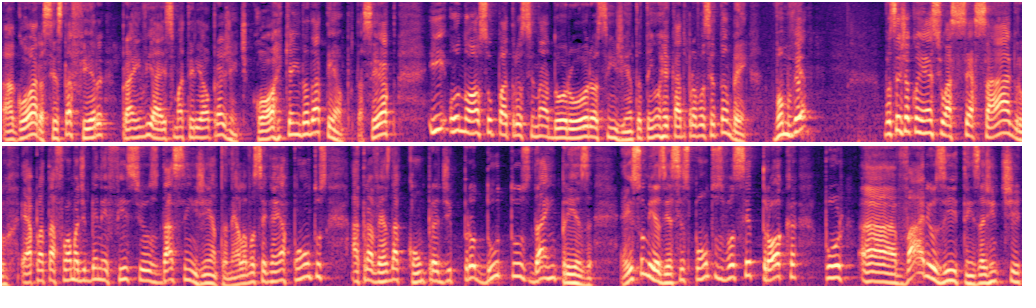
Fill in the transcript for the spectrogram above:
agora, sexta-feira, para enviar esse material para a gente. Corre que ainda dá tempo, tá certo? E o nosso patrocinador Ouro a Singenta tem um recado para você também. Vamos ver? Você já conhece o Acessa Agro? É a plataforma de benefícios da Singenta. Nela você ganha pontos através da compra de produtos da empresa. É isso mesmo, e esses pontos você troca por uh, vários itens. A gente,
